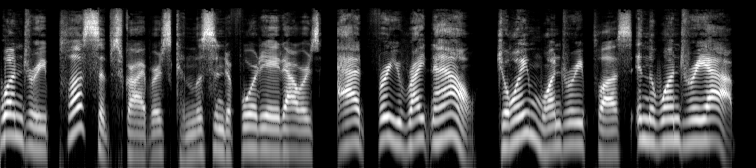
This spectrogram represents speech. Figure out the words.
Wondery Plus subscribers can listen to 48 Hours ad free right now. Join Wondery Plus in the Wondery app.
